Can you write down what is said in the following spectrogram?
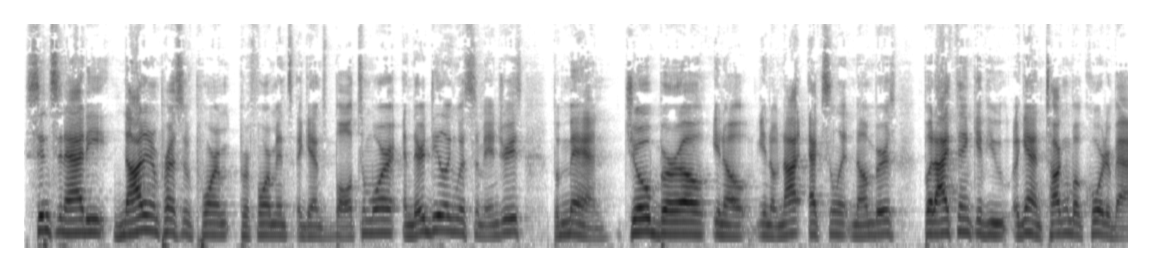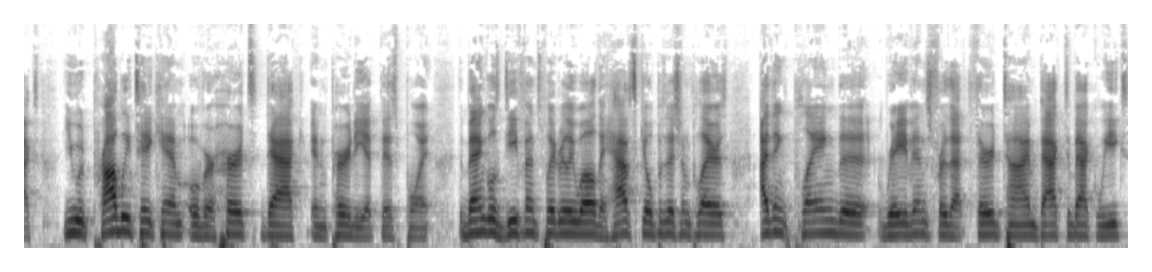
Cincinnati, not an impressive performance against Baltimore, and they're dealing with some injuries. But man, Joe Burrow, you know, you know, not excellent numbers, but I think if you again talking about quarterbacks, you would probably take him over Hurts, Dak, and Purdy at this point. The Bengals defense played really well. They have skill position players. I think playing the Ravens for that third time back to back weeks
